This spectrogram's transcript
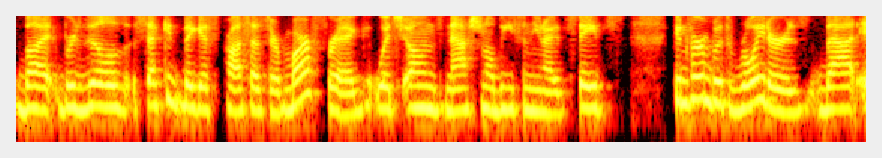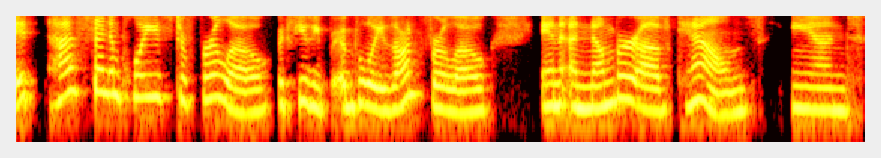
but Brazil's second biggest processor, Marfrig, which owns National Beef in the United States, confirmed with Reuters that it has sent employees to furlough, excuse me, employees on furlough in a number of towns. And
